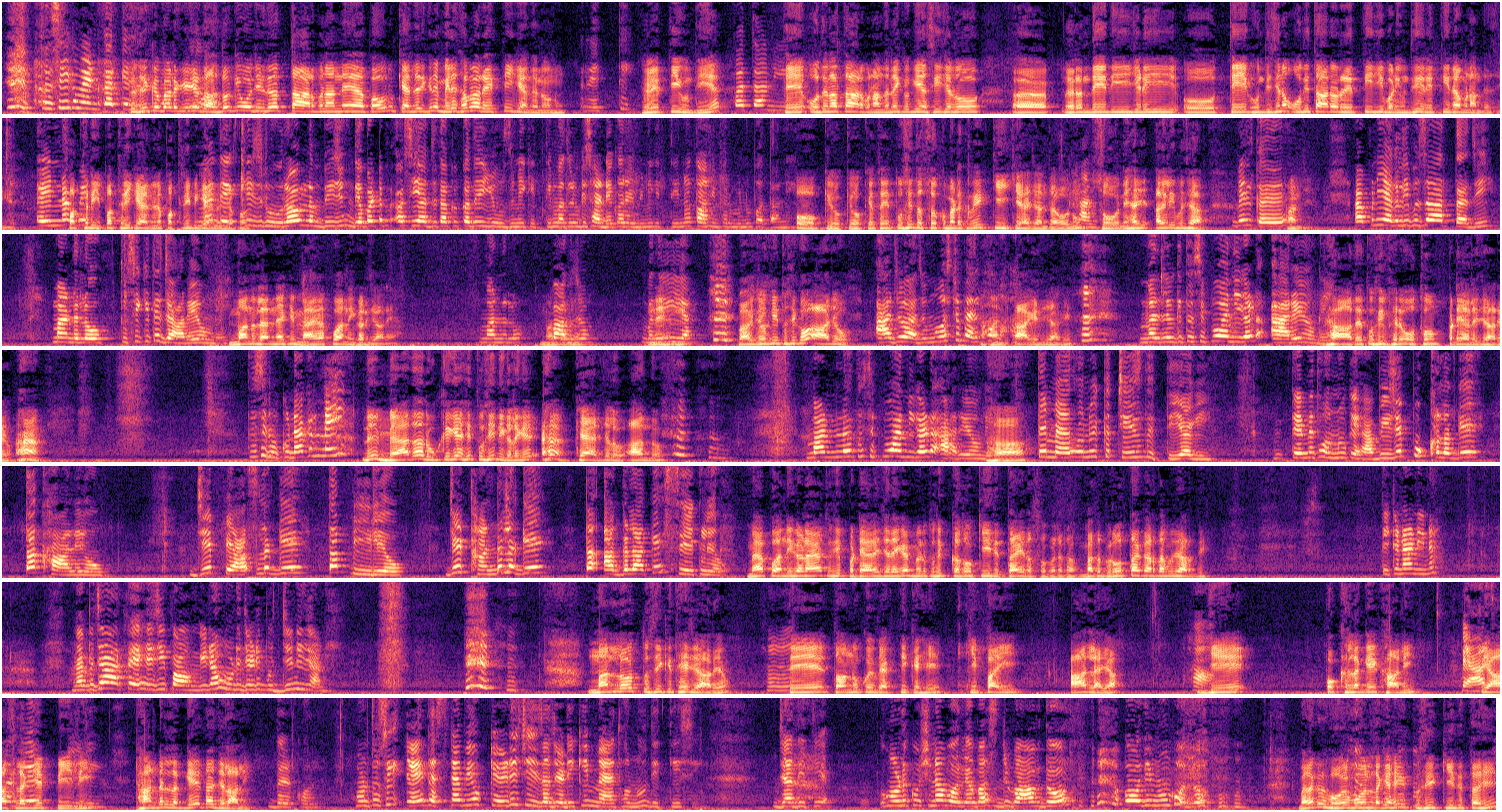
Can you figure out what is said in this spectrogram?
ਤੁਸੀਂ ਕਮੈਂਟ ਕਰਕੇ ਤੁਸੀਂ ਕਮੈਂਟ ਕਰਕੇ ਦੱਸ ਦਿਓ ਕਿ ਉਹ ਜਿਹਦੇ ਧਾਰ ਬਣਾਉਂਦੇ ਆ ਆਪਾਂ ਉਹਨੂੰ ਕਹਿੰਦੇ ਕਿ ਮੇਰੇ ਸਾਹਮਣੇ ਰੇਤੀ ਕਹਿੰਦੇ ਨੇ ਉਹਨੂੰ। ਰੇਤੀ? ਰੇਤੀ ਹੁੰਦੀ ਹੈ। ਪਤਾ ਨਹੀਂ। ਤੇ ਉਹਦੇ ਨਾਲ ਧਾਰ ਬਣਾਉਂਦੇ ਨੇ ਕਿਉਂਕਿ ਅਸੀਂ ਜਦੋਂ ਅਹ, ਰੰਦੇ ਦੀ ਜਿਹੜੀ ਉਹ ਤੇਗ ਹੁੰਦੀ ਸੀ ਨਾ ਉਹਦੀ ਉਹ ਰੇਤੀ ਜੀ ਬਣੀ ਹੁੰਦੀ ਸੀ ਰੇਤੀ ਨਾਲ ਬਣਾਉਂਦੇ ਸੀਗੇ। ਇੰਨਾ ਪੱਥਰੀ ਪੱਥਰੀ ਕਹਿੰਦੇ ਨੇ ਪੱਥਰੀ ਵੀ ਮੈਂ ਕਹਿੰਦੇ ਨੇ ਆਪਾਂ। ਦੇਖੀ ਜ਼ਰੂਰ ਆ ਉਹ ਲੰਬੀ ਜਿਹੀ ਹੁੰਦੀ ਆ ਬਟ ਅਸੀਂ ਅੱਜ ਤੱਕ ਕਦੇ ਯੂਜ਼ ਨਹੀਂ ਕੀਤੀ ਮਤਲਬ ਕਿ ਸਾਡੇ ਘਰੇ ਵੀ ਨਹੀਂ ਕੀਤੀ ਨਾ ਤਾਂ ਹੀ ਫਿਰ ਮੈਨੂੰ ਪਤਾ ਨਹੀਂ। ਓਕੇ ਓਕੇ ਓਕੇ ਤੇ ਤੁਸੀਂ ਦੱਸੋ ਕਮੈਂਟ ਕਰਕੇ ਕੀ ਕਿਹਾ ਜਾਂਦਾ ਉਹਨੂੰ। ਹਾਂਜੀ। ਸੋ ਨੇਹਾ ਜੀ ਅਗਲੀ ਬੁਝਾਰ ਬਿਲਕੁਲ। ਹਾਂਜੀ। ਆਪਣੀ ਅਗਲੀ ਬੁਝਾਰਤ ਹੈ ਜੀ। ਮੰਨ ਲਓ ਤੁਸੀਂ ਕਿਤੇ ਜਾ ਰਹੇ ਹੋਗੇ ਮੰਨ ਆ ਕਿ ਮੈਂ ਭਵਾਨੀਗੜ੍ਹ ਜਾ ਰਿਹਾ। ਮੰਨ ਲਓ ਮੰਨ ਭਾਗ ਲੈਂਦੇ ਜਾਓ। ਵਧੀਆ ਬਾਗ ਜੋ ਕਿ ਤੁਸੀਂ ਕਹੋ ਆ ਜਾਓ। ਆਜੋ ਆਜੋ ਮੋਸਟ ਵੈਲਕਮ ਆ ਗਏ ਜੀ ਆ ਗਏ। ਮਤਲਬ ਕਿ ਤੁਸੀਂ ਭਵਾਨੀਗੜ੍ਹ ਆ ਰਹੇ ਹੋਗੇ ਹਾਂ ਤੇ ਤੁਸੀਂ ਫਿਰ ਉੱਥੋਂ ਪਟਿਆਲੇ ਜਾ ਰਹੇ ਹੋ। ਤੁਸੀਂ ਰੁਕਣਾ ਕਿ ਨਹੀਂ? ਨਹੀਂ ਮੈਂ ਤਾਂ ਰੁਕ ਗਿਆ ਸੀ ਤੁਸੀਂ ਨਿਕਲ ਗਏ। ਖੈਰ ਚਲੋ ਆਨ ਦੋ ਮੰਨ ਲਓ ਤੁਸੀਂ ਭਵਾਨੀਗੜ੍ਹ ਆ ਰਹੇ ਹੋਗੇ ਹਾਂ। ਤੇ ਮੈਂ ਤੁਹਾਨੂੰ ਇੱਕ ਚੀਜ਼ ਦਿੱਤੀ ਹੈਗੀ। ਤੇ ਮੈਂ ਤੁਹਾਨੂੰ ਕਿਹਾ ਵੀ ਜੇ ਭੁੱਖ ਲੱਗੇ ਤਾਂ ਖਾ ਲਿਓ। ਜੇ ਪਿਆਸ ਲੱਗੇ ਤਾਂ ਪੀ ਲਿਓ। ਜੇ ਠੰਡ ਲੱਗੇ ਤਾਂ ਅੱਗ ਲਾ ਕੇ ਸੇਕ ਲਿਓ। ਮੈਂ ਭਵਾਨੀਗੜ੍ਹ ਆਇਆ ਤੁਸੀਂ ਪਟਿਆਲੇ ਚਲੇ ਗਏ ਮੈਨੂੰ ਤੁਸੀਂ ਕਦੋਂ ਕੀ ਦਿੱਤਾ ਇਹ ਦੱਸੋ ਪਹਿਲੇ ਤਾਂ ਮੈਂ ਤਾਂ ਵਿਰੋਧਤਾ ਕਰਦਾ ਬੁਝਾਰ ਦੀ। ਟਿਕਣਾ ਨਹੀਂ ਨਾ। ਮੈਂ ਬਾਜ਼ਾਰ ਤੇ ਇਹ ਜੀ ਪਾਉਂਗੀ ਨਾ ਹੁਣ ਜਿਹੜੀ ਬੁੱਝੀ ਨਹੀਂ ਜਾਣੀ। ਮੰਨ ਲਓ ਤੁਸੀਂ ਕਿੱਥੇ ਜਾ ਰਹੇ ਹੋ। ਤੇ ਤੁਹਾਨੂੰ ਕੋਈ ਵਿਅਕਤੀ ਕਹੇ ਕਿ ਭਾਈ ਆਹ ਲੈ ਜਾ। ਹਾਂ। ਜੇ ਭੁੱਖ ਲੱਗੇ ਖਾ ਲਈ ਪਿਆਸ ਲੱਗੇ ਪੀ ਲਈ ਠੰਡ ਲੱਗੇ ਤਾਂ ਜਲਾ ਲਈ। ਬਿਲਕੁਲ। ਹੁਣ ਤੁਸੀਂ ਇਹ ਦੱਸਣਾ ਵੀ ਉਹ ਕਿਹੜੀ ਚੀਜ਼ ਆ ਜਿਹੜੀ ਕਿ ਮੈਂ ਤੁਹਾਨੂੰ ਦਿੱਤੀ ਸੀ? ਜਾਂ ਦਿੱਤੀ ਹੁਣ ਕੁਛ ਨਾ ਬੋਲਿਓ ਬਸ ਜਵਾਬ ਦਿਓ। ਉਹਦੀ ਮੂੰਹ ਖੋਲੋ। ਮੈਂ ਤਾਂ ਕੁਝ ਹੋਰ ਬੋਲਣ ਲੱਗਿਆ ਸੀ ਤੁਸੀਂ ਕੀ ਦਿੱਤਾ ਸੀ?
